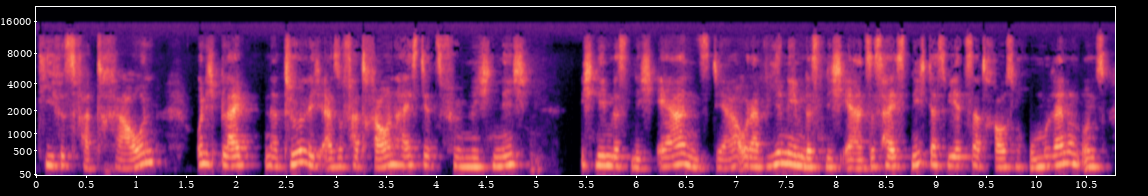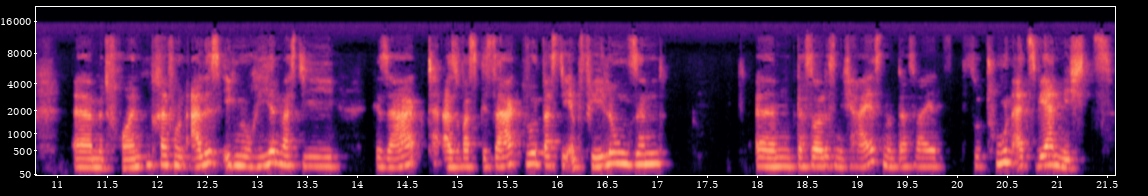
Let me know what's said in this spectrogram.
tiefes Vertrauen. Und ich bleibe natürlich, also Vertrauen heißt jetzt für mich nicht, ich nehme das nicht ernst, ja, oder wir nehmen das nicht ernst. Das heißt nicht, dass wir jetzt da draußen rumrennen und uns äh, mit Freunden treffen und alles ignorieren, was die gesagt, also was gesagt wird, was die Empfehlungen sind. Ähm, das soll es nicht heißen. Und das war jetzt so tun, als wäre nichts.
